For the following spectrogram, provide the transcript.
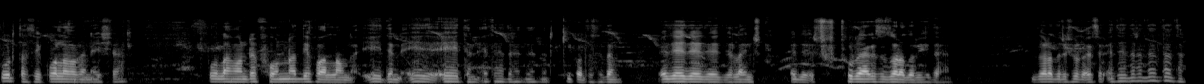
করতেছে কলা বাগানে এসা। পোলা মানটা ফোন না দিয়ে পারলাম না। এই দেন এই এই দেন এই এই এই কি করতেছে দেন। এই যে এই যে এই যে, লাইন এই যে শুরু হয়ে গেছে জোরাদরি দেখেন। জোরাদরি শুরু হয়েছে এই যে দেন দেন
